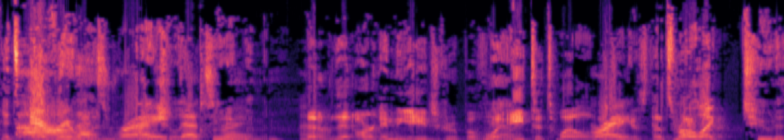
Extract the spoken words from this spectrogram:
It's Oh, everyone, that's right, actually, that's including right. women. That, that aren't in the age group of what Yeah. eight to twelve. I Right. think is the It's more like two to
